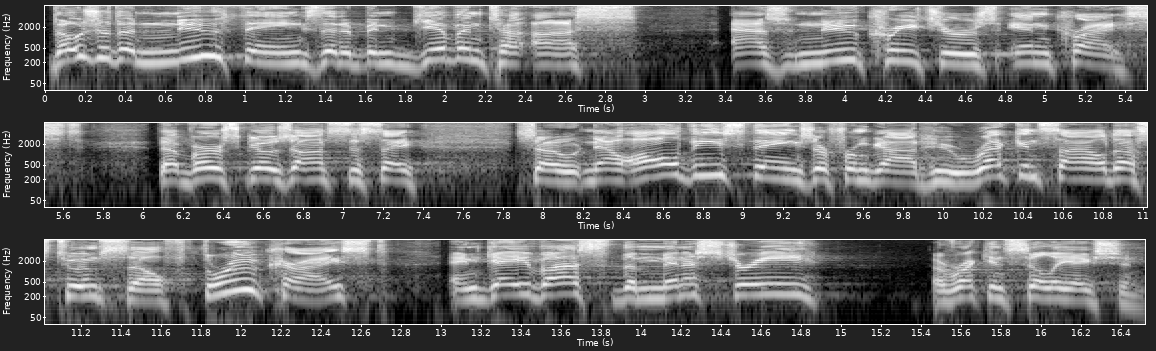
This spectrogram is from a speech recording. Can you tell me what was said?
Those are the new things that have been given to us as new creatures in Christ. That verse goes on to say, so now all these things are from God who reconciled us to himself through Christ and gave us the ministry of reconciliation.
